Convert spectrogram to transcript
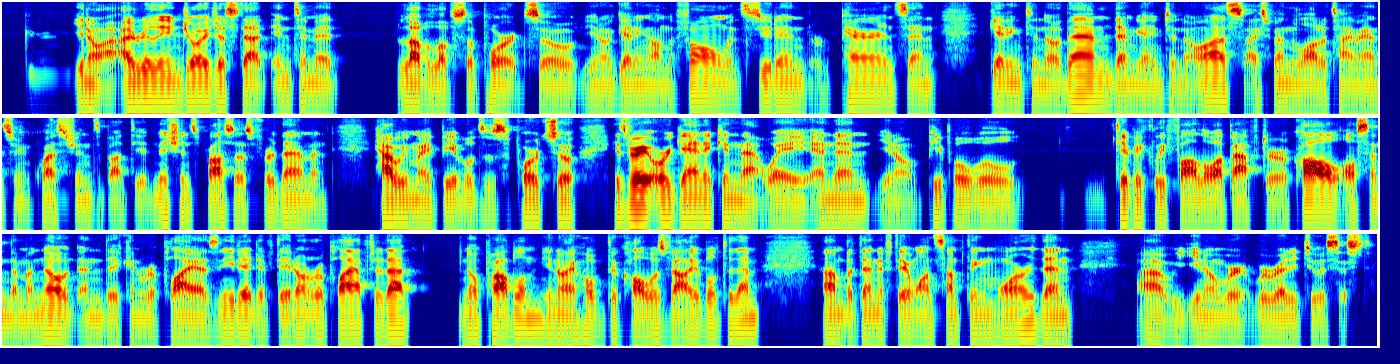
you know, I really enjoy just that intimate level of support. So, you know, getting on the phone with student or parents and getting to know them, them getting to know us. I spend a lot of time answering questions about the admissions process for them and how we might be able to support. So it's very organic in that way. And then, you know, people will typically follow up after a call. I'll send them a note and they can reply as needed. If they don't reply after that, no problem. You know, I hope the call was valuable to them. Um, but then if they want something more, then uh, you know, we're we're ready to assist.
